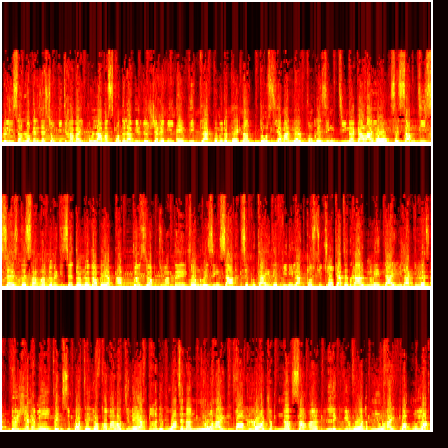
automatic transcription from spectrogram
de Lys, l'organisation qui travaille pour l'avancement de la ville de Jérémy, invite la communauté dans 12e annuel fundraising Dinner Galayo. C'est samedi 16 décembre 2017 de 9h PM à 2h du matin. Fundraising ça, c'est pour qu'aider fini la construction cathédrale médaille miraculeuse de Jérémy. Fin supporter yo comme à l'ordinaire. Rendez-vous c'est dans New Hyde Park Lodge 901 Lakeville Road, New Hyde Park, New York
